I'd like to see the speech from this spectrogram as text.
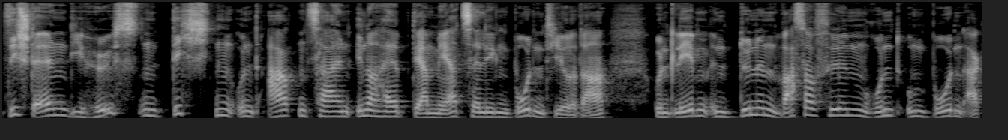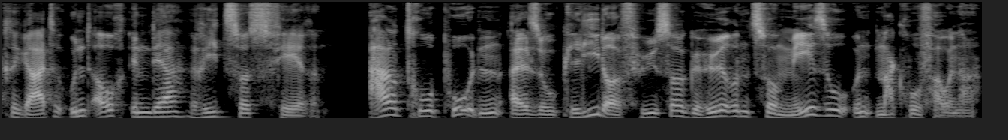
Sie stellen die höchsten Dichten und Artenzahlen innerhalb der mehrzelligen Bodentiere dar und leben in dünnen Wasserfilmen rund um Bodenaggregate und auch in der Rhizosphäre. Arthropoden, also Gliederfüßer, gehören zur Meso- und Makrofauna.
